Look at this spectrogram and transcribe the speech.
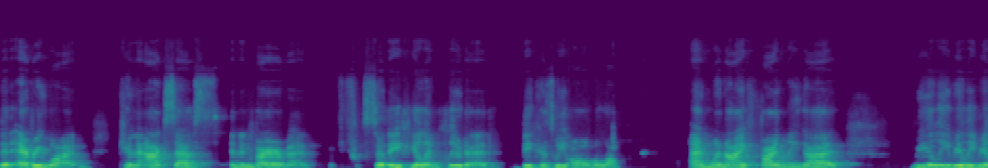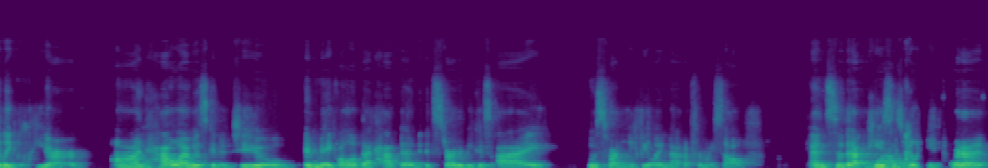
that everyone can access an environment so they feel included because we all belong. And when I finally got really, really, really clear on how I was going to do and make all of that happen, it started because I was finally feeling that for myself. And so that piece wow. is really important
